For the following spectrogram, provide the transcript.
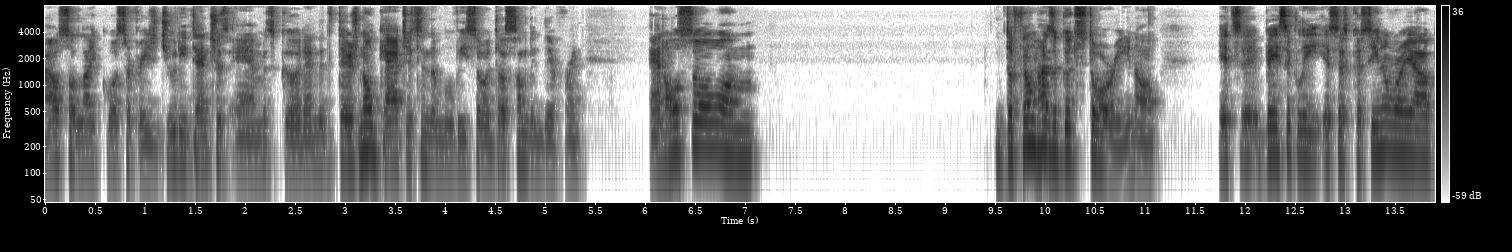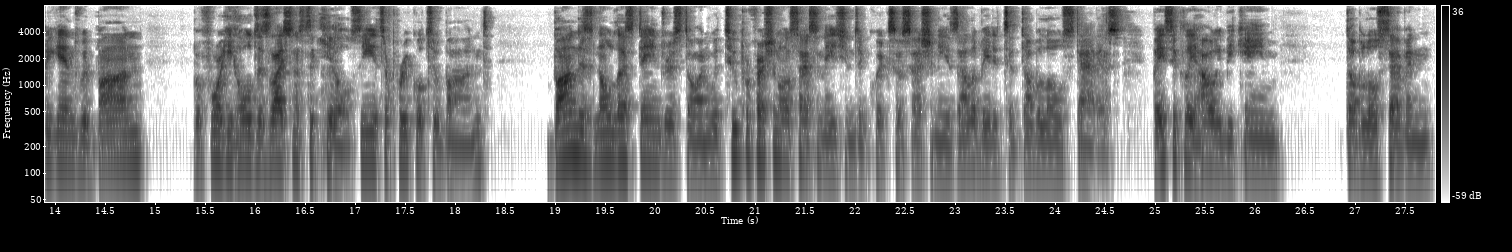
I also like what's her face, Judi Dench's M is good, and there's no gadgets in the movie, so it does something different. And also, um, the film has a good story. You know, it's uh, basically it says Casino Royale begins with Bond before he holds his license to kill. See, it's a prequel to Bond. Bond is no less dangerous, and with two professional assassinations in quick succession, he is elevated to double O status. Basically, how he became 007,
